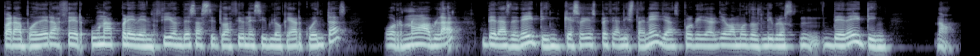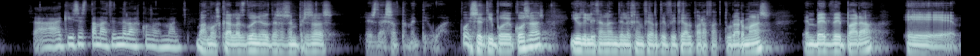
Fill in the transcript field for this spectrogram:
para poder hacer una prevención de esas situaciones y bloquear cuentas, por no hablar de las de dating, que soy especialista en ellas, porque ya llevamos dos libros de dating. No, aquí se están haciendo las cosas mal. Vamos, que a los dueños de esas empresas les da exactamente igual. Pues Ese sí. tipo de cosas y utilizan la inteligencia artificial para facturar más en vez de para eh,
